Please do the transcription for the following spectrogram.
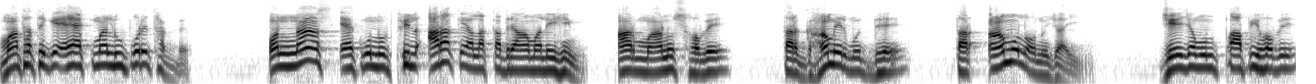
মাথা থেকে এক মাইল উপরে থাকবে। অন্যাস একুন ফিল আরাকে আলা কাদরে আমালিহিম। আর মানুষ হবে তার ঘামের মধ্যে, তার আমল অনুযায়ী। যে যেমন পাপি হবে,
